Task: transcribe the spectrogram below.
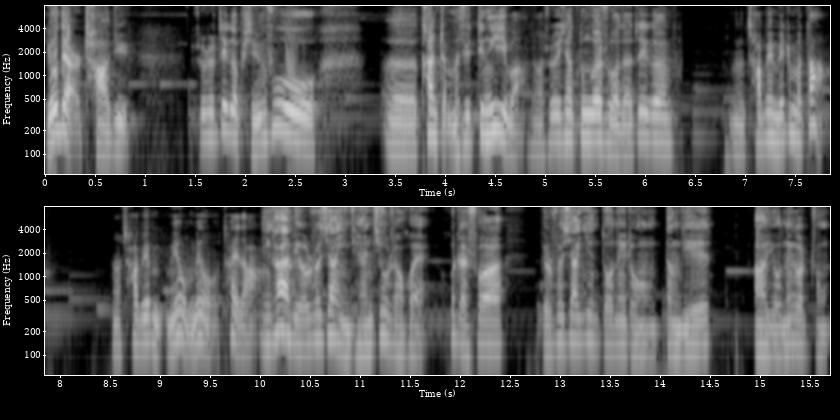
有点儿差距，就是这个贫富呃看怎么去定义吧，对吧？所以像东哥说的，这个嗯差别没这么大，啊差别没有没有太大，你看，比如说像以前旧社会，或者说，比如说像印度那种等级啊、有那个种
